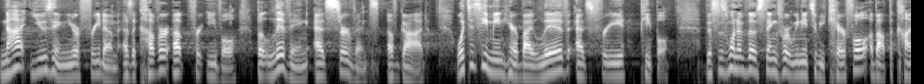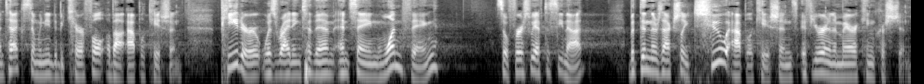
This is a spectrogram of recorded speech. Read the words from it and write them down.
not using your freedom as a cover up for evil, but living as servants of God. What does he mean here by live as free people? This is one of those things where we need to be careful about the context and we need to be careful about application. Peter was writing to them and saying one thing. So, first we have to see that. But then there's actually two applications if you're an American Christian.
